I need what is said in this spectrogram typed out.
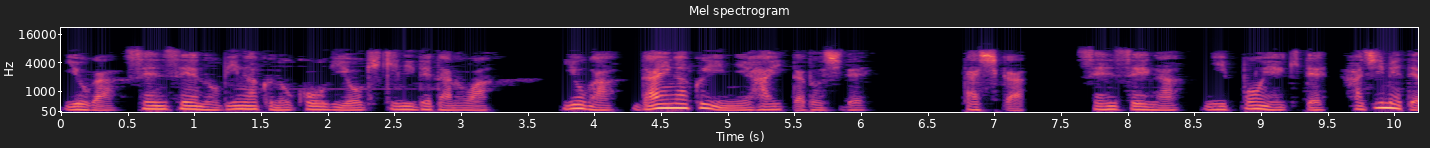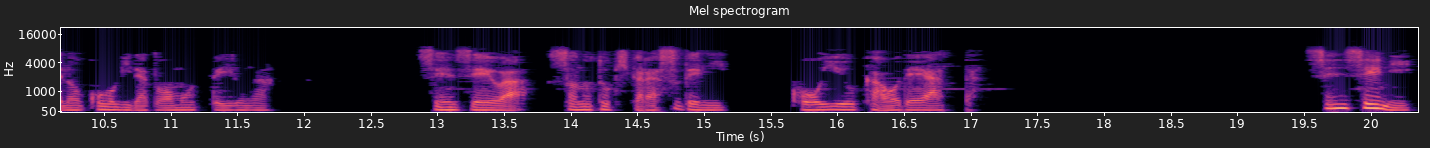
ヨが先生の美学の講義を聞きに出たのは、ヨが大学院に入った年で、確か先生が日本へ来て初めての講義だと思っているが、先生はその時からすでにこういう顔であった。先生に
